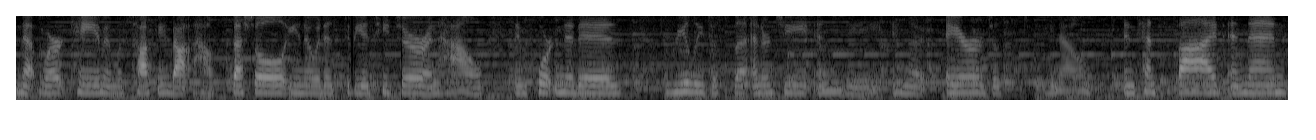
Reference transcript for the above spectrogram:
Network, came and was talking about how special you know it is to be a teacher and how important it is, really just the energy in the in the air just you know intensified. And then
